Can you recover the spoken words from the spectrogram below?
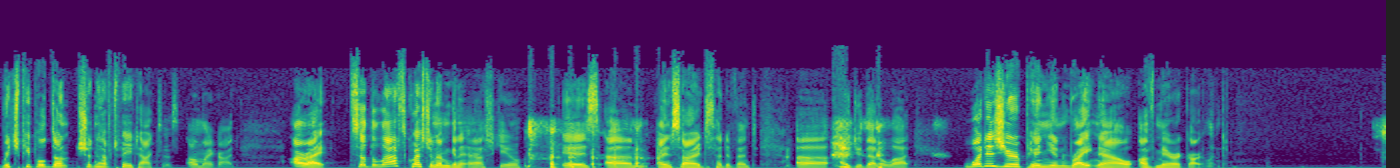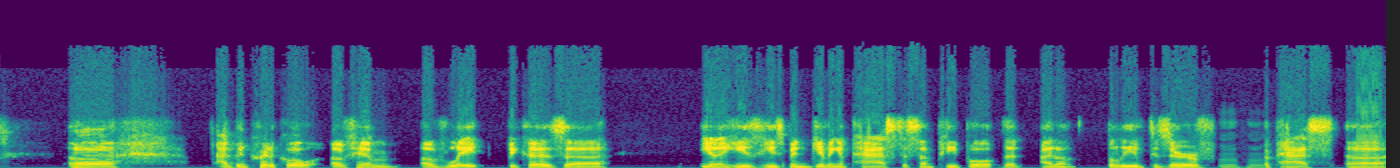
Rich people don't shouldn't have to pay taxes." Oh my god. All right. So the last question I'm going to ask you is, um, I'm sorry, I just had to vent. Uh, I do that a lot. What is your opinion right now of Merrick Garland? Uh, I've been critical of him of late because uh, you know he's he's been giving a pass to some people that I don't believe deserve Mm-hmm. a pass. Uh,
